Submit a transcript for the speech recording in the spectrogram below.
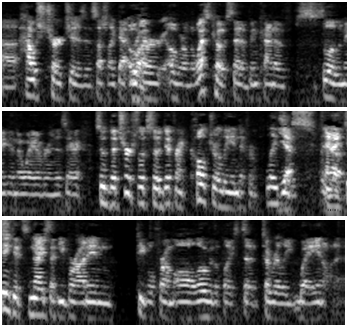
uh, house churches and such like that over over on the west coast that have been kind of slowly making their way over in this area. So the church looks so different culturally in different places. Yes, it and I think it's nice that he brought in people from all over the place to, to really weigh in on it.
